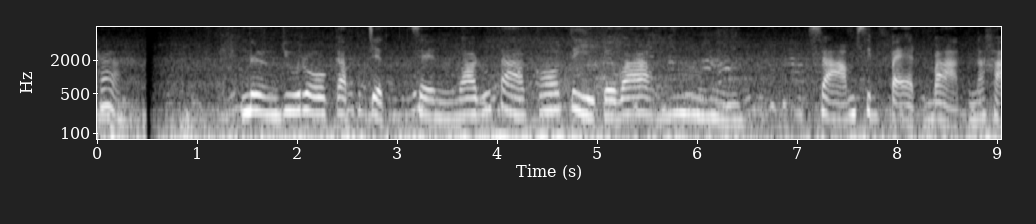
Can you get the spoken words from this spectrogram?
ค่ะ 1 ยูโรกับ 7 เซน วารุตาก็ตีไปว่าอืม38 บาทนะคะ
